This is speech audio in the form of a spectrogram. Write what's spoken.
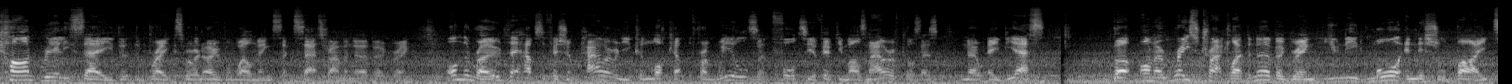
Can't really say that the brakes were an overwhelming success around the Nürburgring. On the road, they have sufficient power and you can lock up the front wheels at 40 or 50 miles an hour. Of course, there's no ABS. But on a racetrack like the Nürburgring, you need more initial bite,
